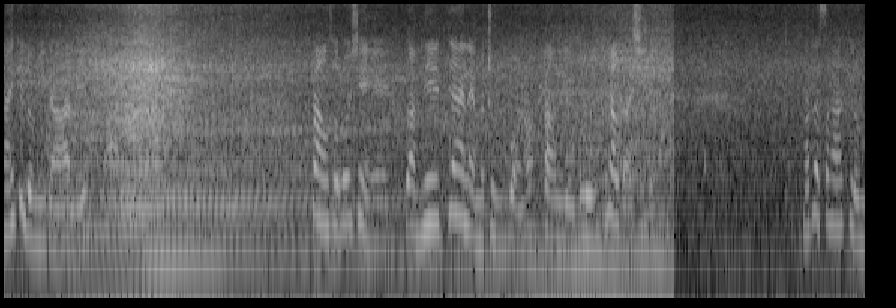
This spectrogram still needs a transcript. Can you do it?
9 km ကလေတောင်ဆိုလို့ရှိရင်သူကမြေပြန့်နဲ့မတူဘူးပေါ့နော်တောင်မျိုးဘလို့မြောက်တာရှိတယ်နောက်ထပ်15 km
